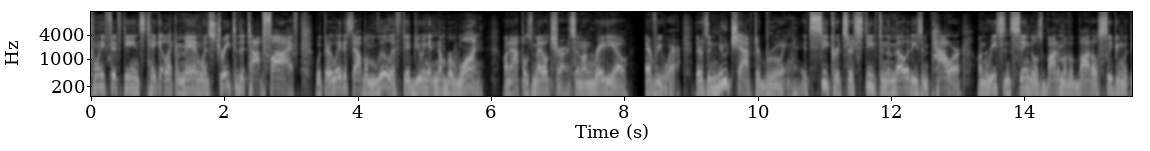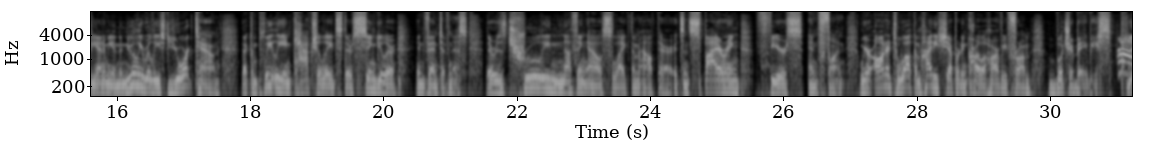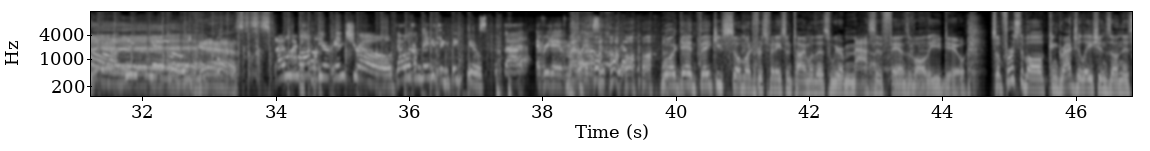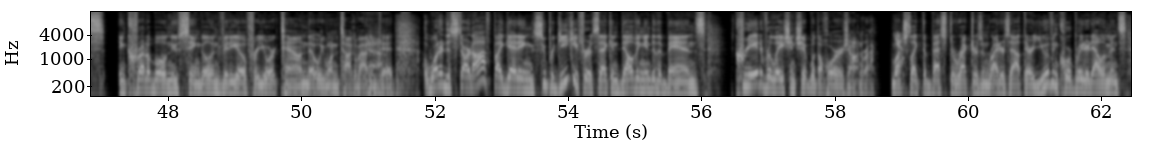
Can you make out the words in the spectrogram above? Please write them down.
2015's Take It Like a Man went straight to the top five, with their latest album, Lilith, debuting at number one on Apple's metal charts and on radio everywhere. There's a new chapter brewing. Its secrets are steeped in the melodies and power on recent singles Bottom of a Bottle, Sleeping with the Enemy, and the newly released Yorktown that completely encapsulates their singular inventiveness. There is truly nothing else like them out there. It's inspiring, fierce, and fun. We are honored to welcome Heidi Shepherd and Carla Harvey from Butcher Babies. Ah, thank you. Yes. I love your intro. That was amazing. Thank you. That every day of my life. well, again, thank you so much for spending some time with us. We are massive fans of all that you do. So, first of all, congratulations on this incredible new single and video for Yorktown that we want to talk about in a bit. I wanted to start off by getting super geeky for a second, delving into the band's creative relationship with the horror genre. Much like the best directors and writers out there, you have incorporated elements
